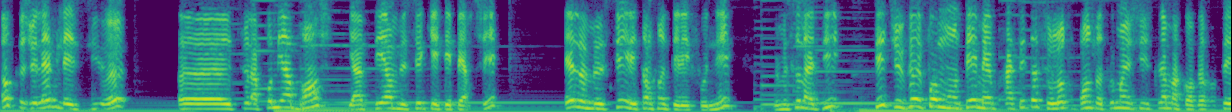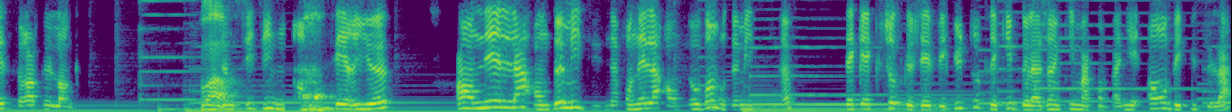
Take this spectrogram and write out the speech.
lorsque je lève les yeux, euh, sur la première branche, il y avait un monsieur qui était perché. Et le monsieur, il était en train de téléphoner. Le monsieur m'a dit, si tu veux, il faut monter, mais assieds-toi sur l'autre branche parce que moi, je suis là, ma conversation sera peu longue. Je me suis dit, non, sérieux, on est là en 2019, on est là en novembre 2019. C'est quelque chose que j'ai vécu. Toute l'équipe de l'agent qui m'accompagnait ont vécu cela.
